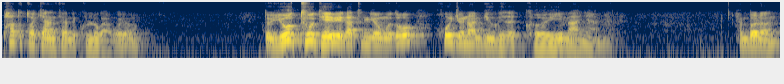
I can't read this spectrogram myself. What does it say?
파도 타기 하는 사람들이 글로 가고요. 또 요트 대회 같은 경우도 호주나 미국에서 거의 많이 합니다. 한 번은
